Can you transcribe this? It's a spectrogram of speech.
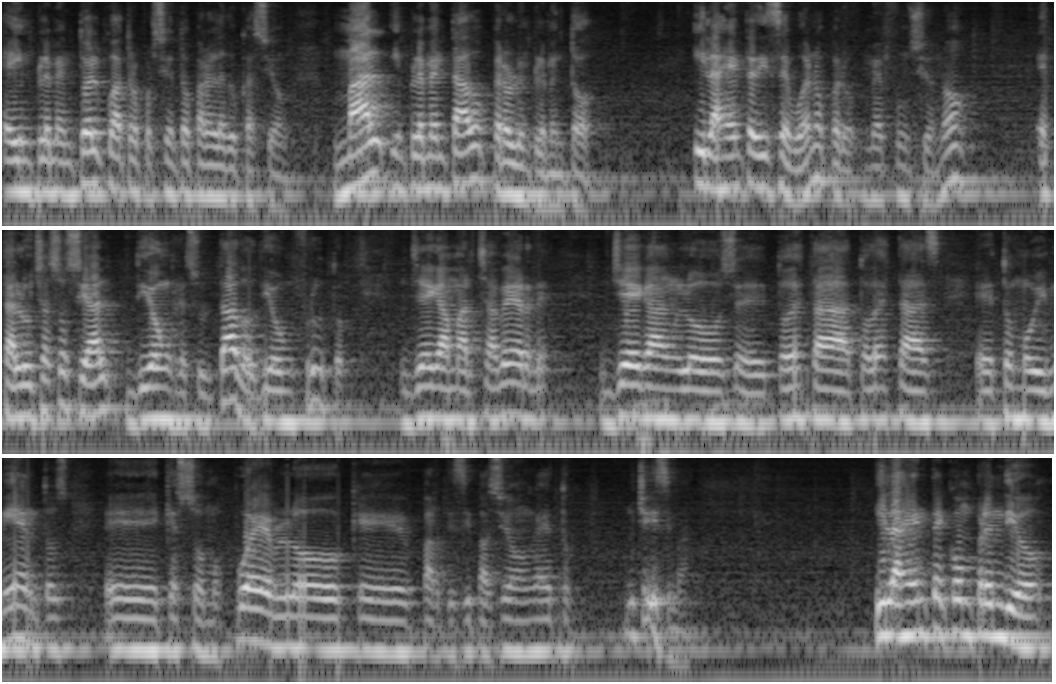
e implementó el 4% para la educación. Mal implementado, pero lo implementó. Y la gente dice, bueno, pero me funcionó. Esta lucha social dio un resultado, dio un fruto. Llega Marcha Verde, llegan los, eh, estas, estos movimientos, eh, que somos pueblo, que participación, esto, muchísimas. Y la gente comprendió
